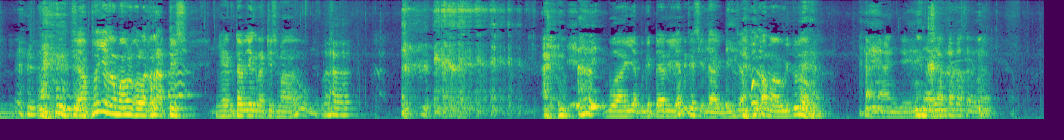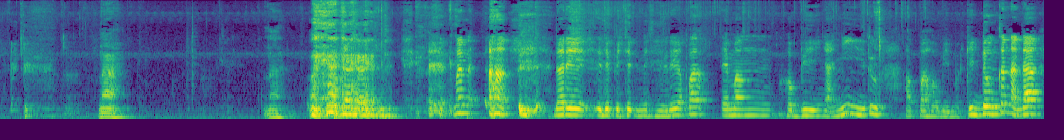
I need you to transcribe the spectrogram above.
ini. Siapa yang nggak mau kalau gratis? Nyentar yang gratis mau. Buaya vegetarian kasih daging. Siapa nggak mau gitu loh? Anjing. Apa saya? nah. Nah Man dari defisit ini sendiri apa emang hobi nyanyi itu? Apa hobi kidung kan ada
